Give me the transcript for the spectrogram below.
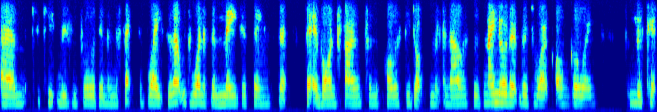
um, to keep moving forward in an effective way. So that was one of the major things that that Yvonne found from the policy document analysis. And I know that there's work ongoing to look at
